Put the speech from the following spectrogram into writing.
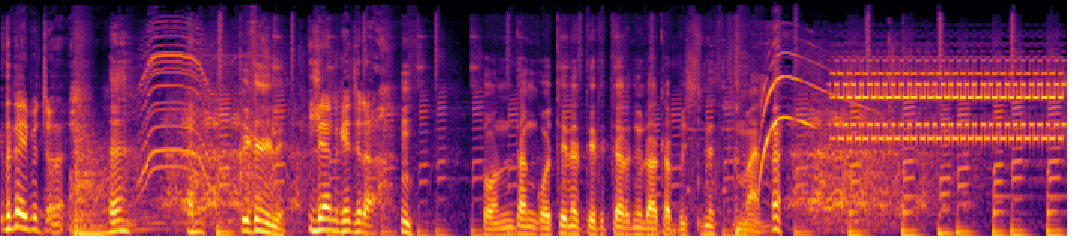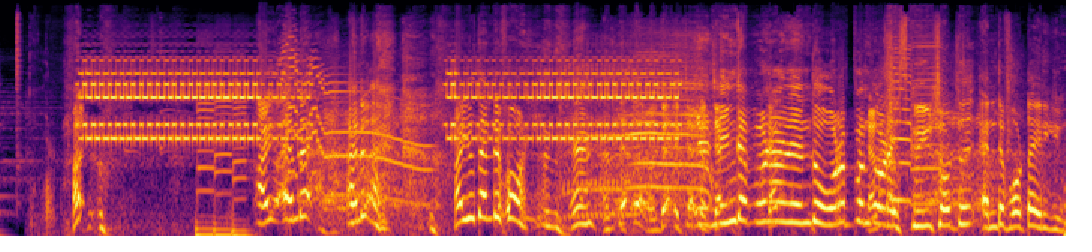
ഇത് കൈപ്പറ്റോ ഏ? കിട്ടുന്നില്ലേ? ഇല്ല ഹും. സ്വന്തം കൊച്ചിനെ തിരിച്ചറിഞ്ഞൂടാത്ത ബിസിനസ് മാൻ അയ്യോ എന്റെ എന്റെ- അയ്യോ ഇത് എന്റെ ഫോൺ നിന്റെ ഫോണാണ് എന്തോ ഉറപ്പെന്തോടെ സ്ക്രീൻഷോട്ട് എന്റെ ഫോട്ടോ ആയിരിക്കും.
